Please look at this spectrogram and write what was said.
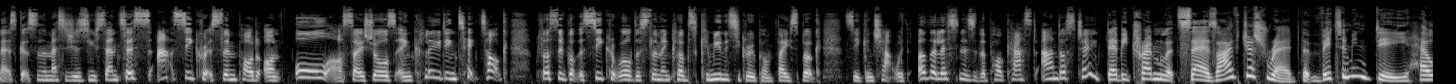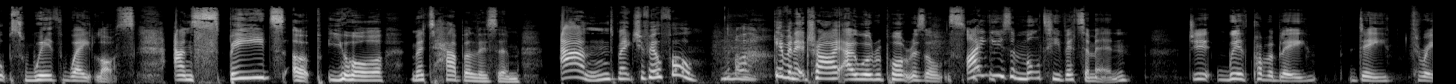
let's get some of the messages you sent us at Secret Slim Pod on all our socials, including TikTok. Plus, we've got the Secret World of Slimming Club's community group on Facebook, so you can chat with other listeners of the podcast and us too. Debbie Tremlett says, I've just read that vitamin D helps with weight loss and speeds up your metabolism and makes you feel full. Giving it a try, I will report results. I use a multivitamin you, with probably D3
